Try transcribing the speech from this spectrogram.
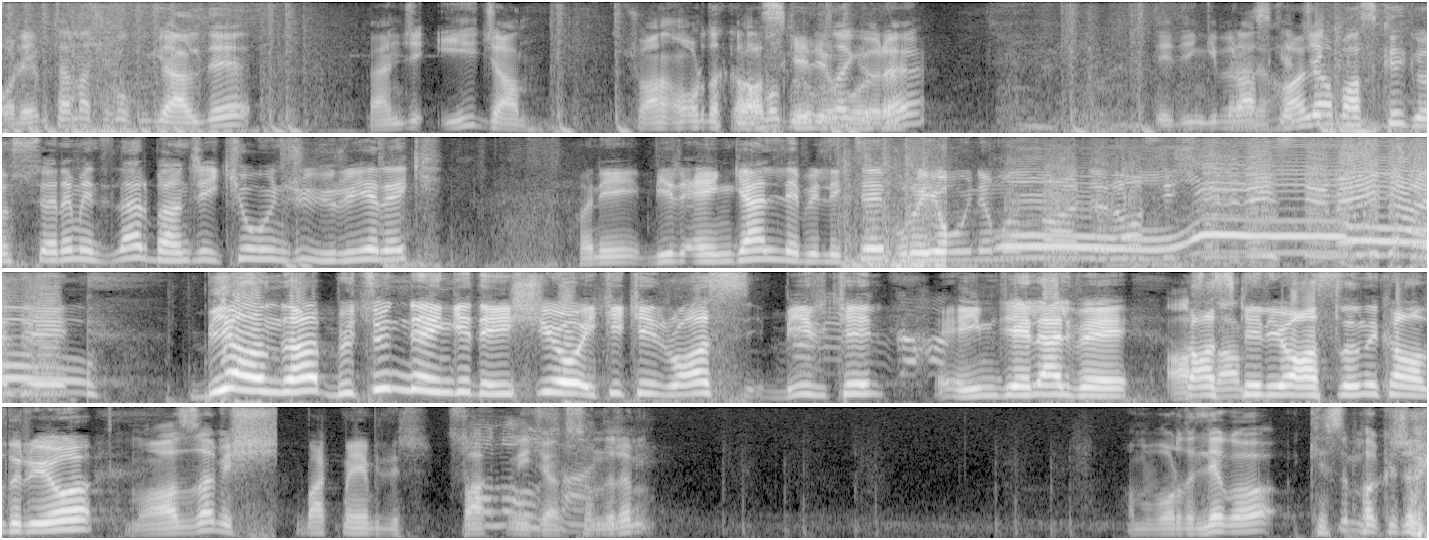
Oraya bir tane çok oku geldi. Bence iyi can. Şu an orada kalma Rast durumuna göre. Dediğin gibi Yani rast gelecek. hala baskı gösteremediler. Bence iki oyuncu yürüyerek hani bir engelle birlikte burayı oynamadılardı. Ras işleri değiştirmeye geldi. Bir anda bütün denge değişiyor. 2 kill Ras, 1 kill Aim Celal ve Aslan. Ras geliyor aslanı kaldırıyor. Muazzam iş. Bakmayabilir. Son on Bakmayacak saniye. sanırım. Ama bu arada Lego kesin bakacak.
